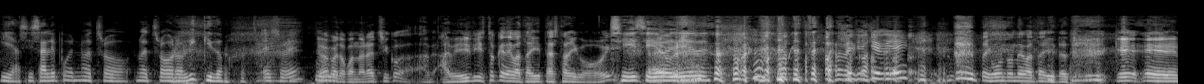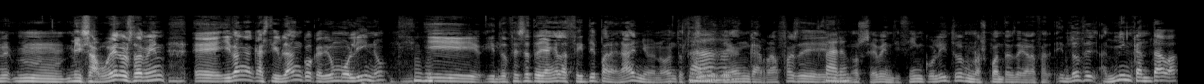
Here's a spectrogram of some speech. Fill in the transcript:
y así sale pues nuestro nuestro oro líquido. Eso es. Yo me acuerdo cuando era chico, ¿habéis visto qué de batallitas traigo hoy? Sí, sí, hoy. qué bien. Tengo un montón de batallitas. Que eh, mis abuelos también eh, iban a Castiblanco, que había un molino, y, entonces se traían el aceite para el año, ¿no? Entonces se traían garrafas de, no sé, 25 litros, unas cuantas de garrafas. Entonces a mí me encantaba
